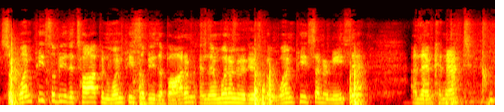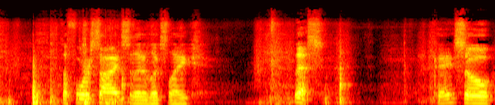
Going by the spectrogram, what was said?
So one piece will be the top and one piece will be the bottom. And then what I'm going to do is put one piece underneath it and then connect the four sides so that it looks like this. Okay, so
